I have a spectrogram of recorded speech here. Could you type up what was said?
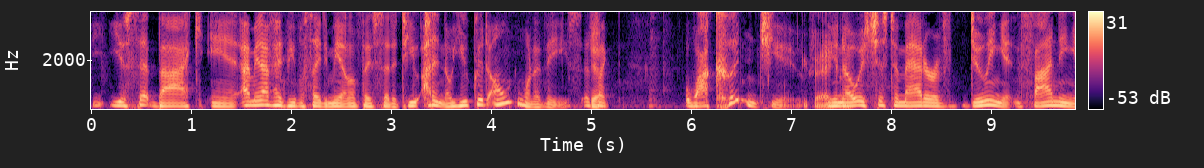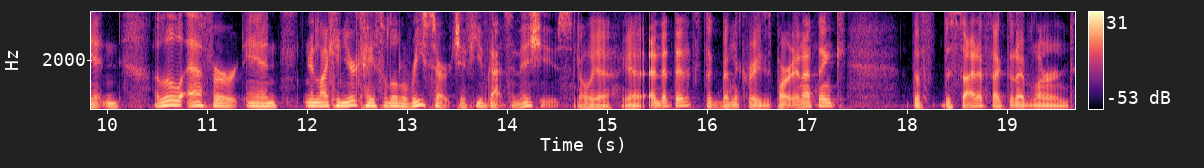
you sit back and I mean, I've had people say to me, I don't know if they've said it to you, I didn't know you could own one of these. It's Yeah. like, why couldn't you? Exactly. You know, it's just a matter of doing it and finding it and a little effort and, and like in your case, a little research if you've got some issues. Oh yeah, yeah, and that, that's the, been the craziest part. And I think the the side effect that I've learned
